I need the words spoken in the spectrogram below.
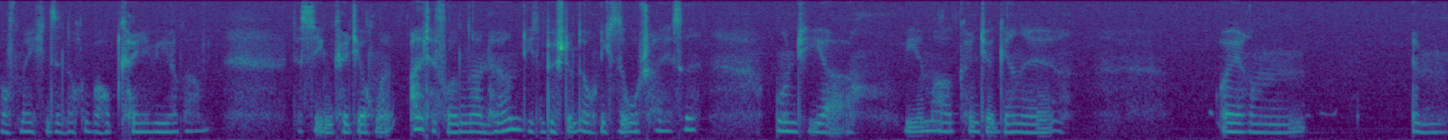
auf manchen sind noch überhaupt keine Wiedergaben. Deswegen könnt ihr auch mal alte Folgen anhören. Die sind bestimmt auch nicht so scheiße. Und ja, wie immer könnt ihr gerne euren ähm,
